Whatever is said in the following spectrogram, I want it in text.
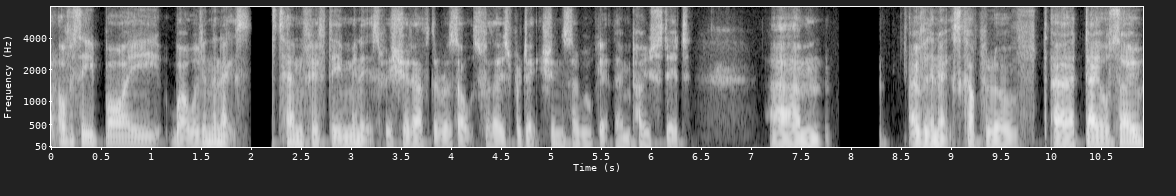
obviously by well within the next 10 15 minutes we should have the results for those predictions so we'll get them posted um, over the next couple of uh, day or so.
